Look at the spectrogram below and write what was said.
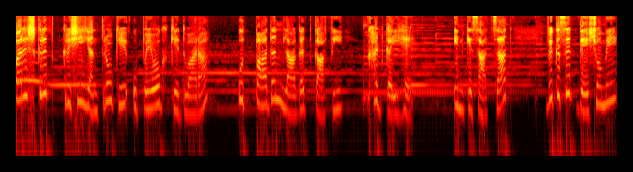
परिष्कृत कृषि यंत्रों के उपयोग के द्वारा उत्पादन लागत काफ़ी घट गई है। इनके साथ-साथ विकसित देशों में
